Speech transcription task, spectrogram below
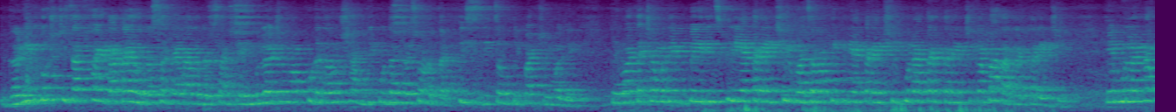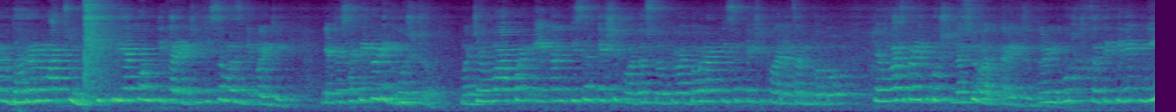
गणित गोष्टीचा फायदा काय होता? सगळ्यात अगोदर सांगते. मुलं जेव्हा पुढे जाऊन शाब्दिक उदाहरण सोडतात तिसरी चौथी पाचवी मध्ये तेव्हा त्याच्यामध्ये बेरीज क्रिया करायची वजाबाकी क्रिया करायची गुणाकार करायची का भागाकार करायची? हे मुलांना उदाहरण वाचून ती क्रिया कोणती करायची हे समजली पाहिजे याच्यासाठी गणित गोष्ट मग जेव्हा आपण एक अंकी संख्या शिकवत असतो किंवा दोन अंकी संख्या शिकवायला चालू करतो तेव्हाच गणित गोष्टीला सुरुवात करायची गणित गोष्टीचा देखील एक मी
